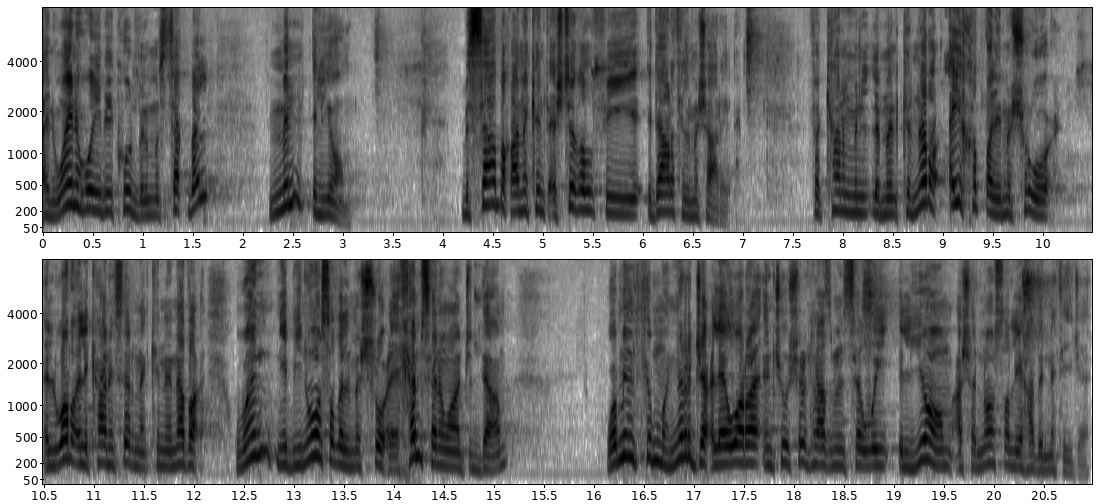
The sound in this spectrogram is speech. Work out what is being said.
عن وين هو يبي يكون بالمستقبل من اليوم. بالسابق أنا كنت أشتغل في إدارة المشاريع فكان من لما كنا نضع أي خطة لمشروع الوضع اللي كان يصيرنا كنا نضع وين نبي نوصل المشروع لخمس سنوات قدام ومن ثم نرجع لورا نشوف شنو لازم نسوي اليوم عشان نوصل لهذه النتيجة.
